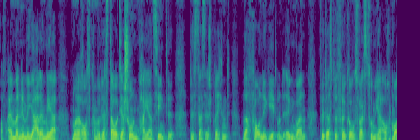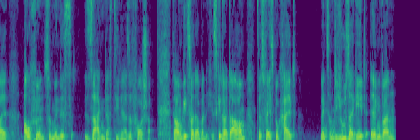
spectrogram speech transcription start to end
auf einmal eine Milliarde mehr neu rauskommen wird. Das dauert ja schon ein paar Jahrzehnte, bis das entsprechend nach vorne geht und irgendwann wird das Bevölkerungswachstum ja auch mal aufhören. Zumindest sagen das diverse Forscher. Darum geht's heute aber nicht. Es geht heute darum, dass Facebook halt, wenn es um die User geht, irgendwann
